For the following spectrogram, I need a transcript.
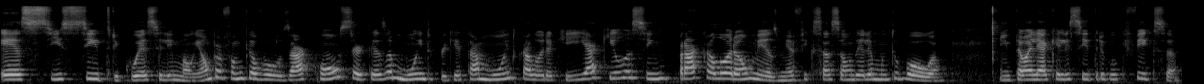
esse cítrico, esse limão. E é um perfume que eu vou usar com certeza muito, porque tá muito calor aqui. E aquilo assim, pra calorão mesmo. E a fixação dele é muito boa. Então ele é aquele cítrico que fixa.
